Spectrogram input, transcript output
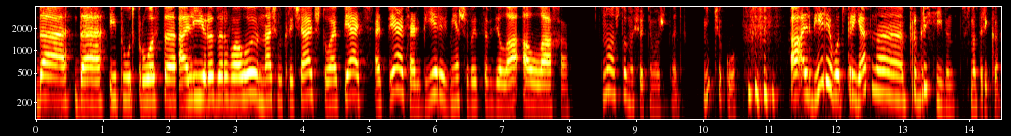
Да, да. И тут просто Али разорвало, и он начал кричать, что опять, опять Альбери вмешивается в дела Аллаха. Ну, а что мы еще от него ждали? Ничего. А Альбери вот приятно прогрессивен, смотри-ка.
